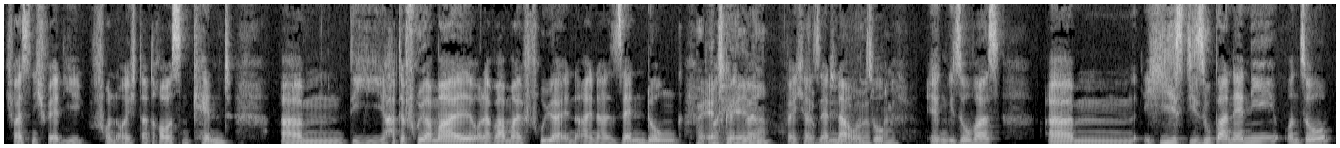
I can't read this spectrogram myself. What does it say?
Ich weiß nicht, wer die von euch da draußen kennt. Ähm, die hatte früher mal oder war mal früher in einer Sendung, bei RTL, mehr, ne? welcher glaub, Sender und so, irgendwie sowas. Ähm, hieß die Super Nanny und so.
